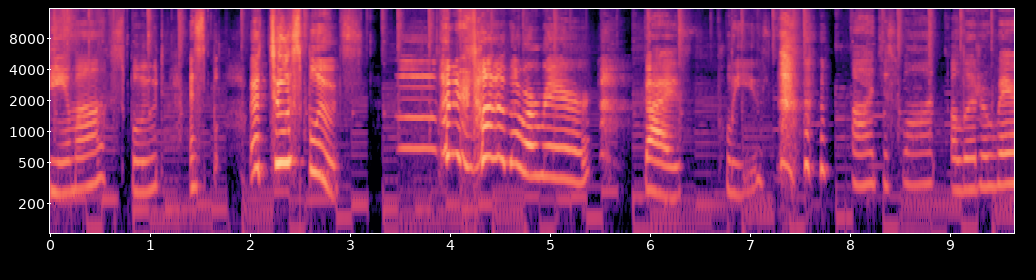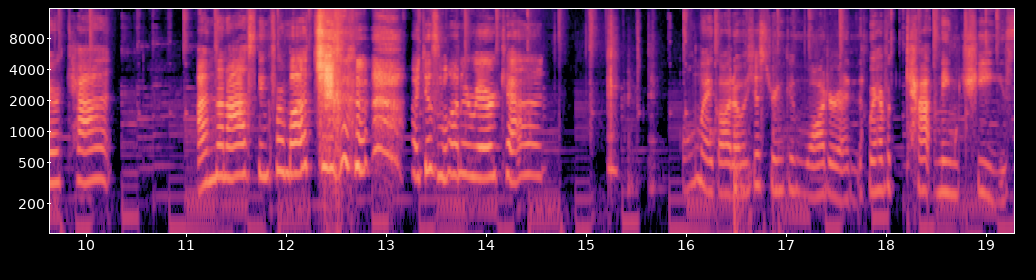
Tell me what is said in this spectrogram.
Dima, Sploot, and Spl we have two Sploots. None of them are rare. Guys, please. I just want a little rare cat. I'm not asking for much. I just want a rare cat. Oh my god, I was just drinking water and we have a cat named Cheese.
